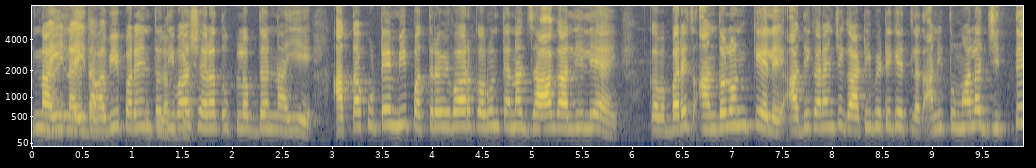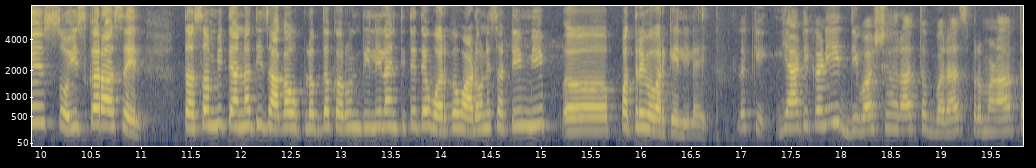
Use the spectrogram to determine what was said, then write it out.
नाही नाही दहावी पर्यंत उपलब्ध. दिवा शहरात उपलब्ध नाहीये. आता कुठे मी पत्रव्यवहार करून त्यांना जाग आलेली आहे. क- बरेच आंदोलन केले अधिकाऱ्यांची गाठीभेटी घेतल्यात आणि तुम्हाला जिथे सोयीस्कर असेल तसं मी त्यांना ती जागा उपलब्ध करून दिलेली आणि तिथे ते वर्ग वाढवण्यासाठी मी अ, पत्रव्यवहार केलेले आहेत. नक्की या ठिकाणी दिवा शहरात बऱ्याच प्रमाणात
